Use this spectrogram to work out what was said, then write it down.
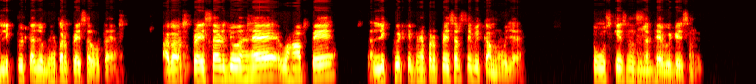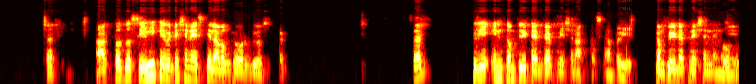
लिक्विड का जो वेपर प्रेशर होता है अगर प्रेशर जो है वहाँ पे लिक्विड के वेपर प्रेशर से भी कम हो जाए तो उस केस में सर हम्म। कैविटेशन अच्छा यही कैविटेशन है इसके अलावा कुछ और भी हो सकता है? सर? तो ये इनकम्प्लीट डेफिनेशन आपके पास यहाँ पर ये कंप्लीट डेफिनेशन नहीं है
